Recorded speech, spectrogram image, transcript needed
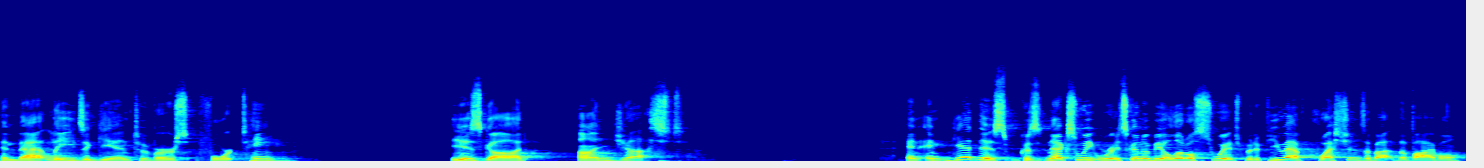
And that leads again to verse 14. Is God unjust? And, and get this, because next week it's going to be a little switch, but if you have questions about the Bible,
